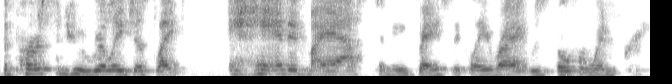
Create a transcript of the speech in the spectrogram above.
the person who really just like handed my ass to me, basically, right, was Oprah Winfrey.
